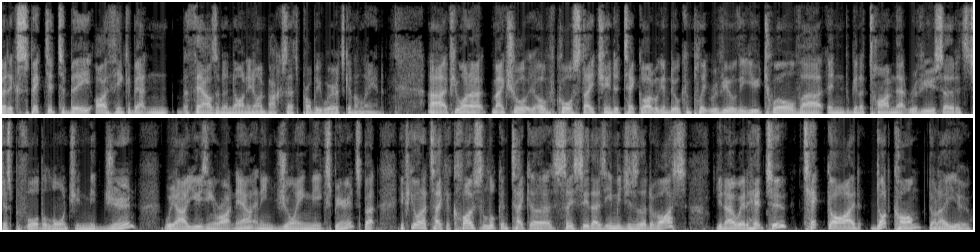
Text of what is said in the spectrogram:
but expect it to be, I think, about 1,099 bucks. That's probably where it's going to land. Uh, if you want to make sure, of course, stay tuned to Tech Guide. We're going to do a complete review of the U12 uh, and we're going to time that review so that it's just before the launch in mid June. We are using it right now and enjoying the experience. But if you want to take a closer look and take a see, see those images of the device, you know where to head to techguide.com.au.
